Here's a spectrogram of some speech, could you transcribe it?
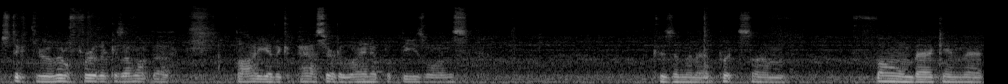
Stick it through a little further because I want the body of the capacitor to line up with these ones because I'm going to put some foam back in that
